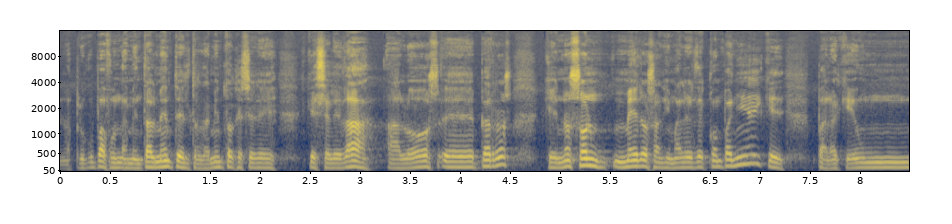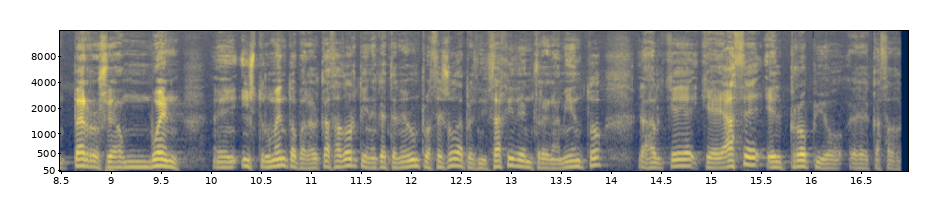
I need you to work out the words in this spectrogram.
nos preocupa fundamentalmente el tratamiento que se le, que se le da a los perros, que no son meros animales de compañía y que para que un perro sea un buen instrumento para el cazador tiene que tener un proceso de aprendizaje y de entrenamiento al que, que hace el propio cazador.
